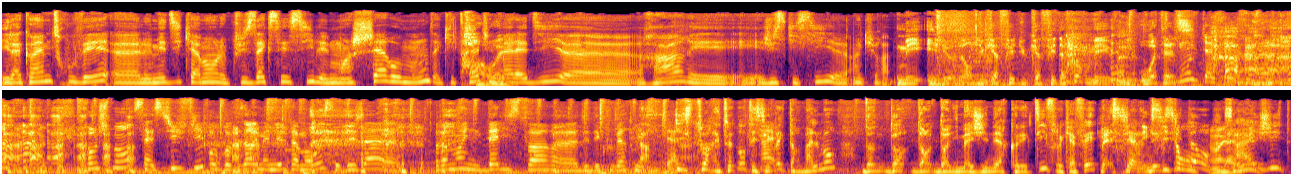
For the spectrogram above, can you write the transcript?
il a quand même trouvé euh, le médicament le plus accessible et le moins cher au monde, et qui traite Ah ouais. une maladie euh, rare et, et jusqu'ici euh, incurable. Mais Éléonore, du café, du café, d'accord, mais what C'est else bon le café. hein. Franchement, ça suffit pour le professeur Emmanuel Rose. C'est déjà euh, vraiment une belle histoire euh, de découverte médicale. Histoire étonnante. Et c'est Ouais. vrai que normalement, dans, dans, dans, dans l'imaginaire collectif, le café, Mais c'est un excitant. Ouais. Ça Bah agite,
